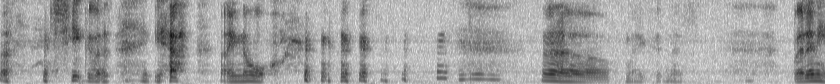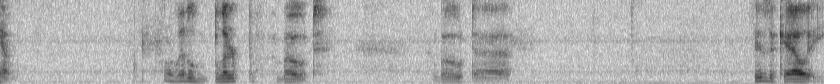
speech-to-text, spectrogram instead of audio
she goes, Yeah, I know. oh, my goodness. But anyhow, a little blurb about about uh, physicality.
